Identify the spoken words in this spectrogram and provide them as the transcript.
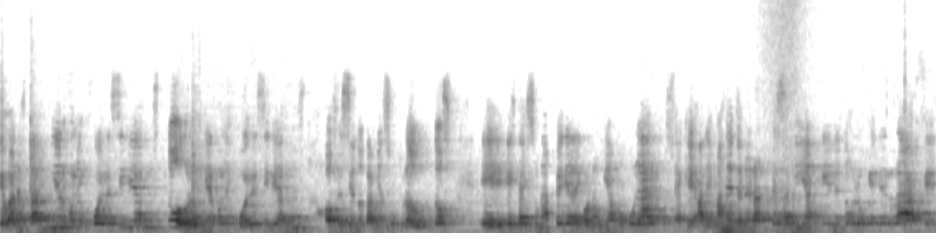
que van a estar miércoles, jueves y viernes, todos los miércoles, jueves y viernes ofreciendo también sus productos. Eh, esta es una feria de economía popular, o sea que además de tener artesanías, tiene todo lo que es herraje,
